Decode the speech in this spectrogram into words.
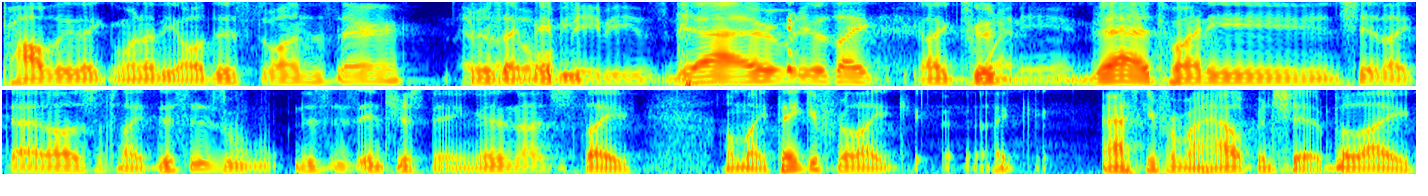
probably like one of the oldest ones there. There was like maybe babies. yeah, everybody was like like 20. good, yeah, twenty and shit like that. I was just like, this is this is interesting, and I just like, I'm like, thank you for like like asking for my help and shit, but like,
